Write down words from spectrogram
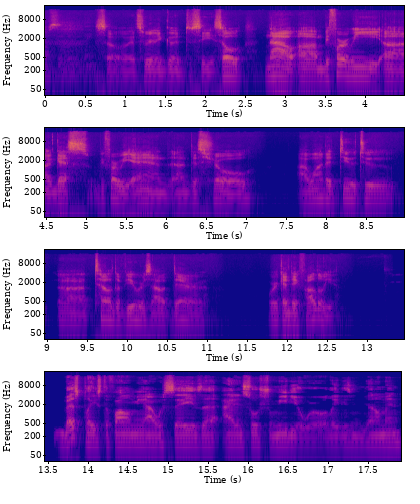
Absolutely. So it's really good to see. So now, um, before we uh, guess, before we end uh, this show, I wanted you to uh, tell the viewers out there where can they follow you. Best place to follow me, I would say, is uh, at in social media world, ladies and gentlemen.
